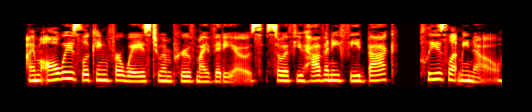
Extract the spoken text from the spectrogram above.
I'm always looking for ways to improve my videos, so if you have any feedback, please let me know.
